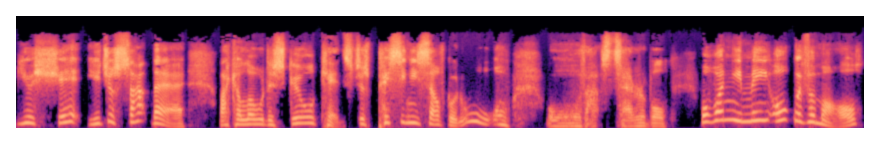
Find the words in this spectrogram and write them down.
you're shit. You just sat there like a load of school kids, just pissing yourself, going, oh, oh, oh, that's terrible. Well, when you meet up with them all,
